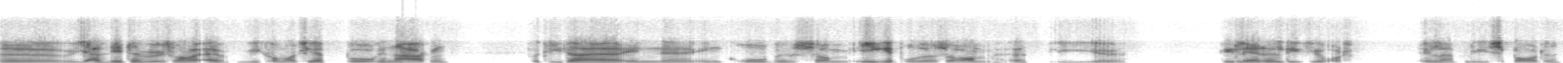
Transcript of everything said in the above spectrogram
øh, jeg er lidt nervøs for, at vi kommer til at bukke nakken, fordi der er en, øh, en gruppe, som ikke bryder sig om at blive, øh, blive latterligt gjort eller blive spottet.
